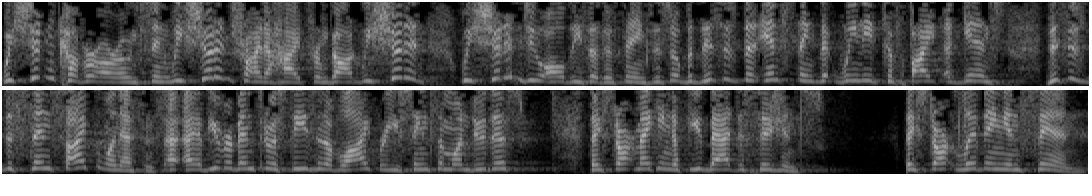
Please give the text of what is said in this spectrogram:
We shouldn't cover our own sin. We shouldn't try to hide from God. We shouldn't, we shouldn't do all these other things. And so, but this is the instinct that we need to fight against. This is the sin cycle in essence. Uh, have you ever been through a season of life where you've seen someone do this? They start making a few bad decisions. They start living in sin.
